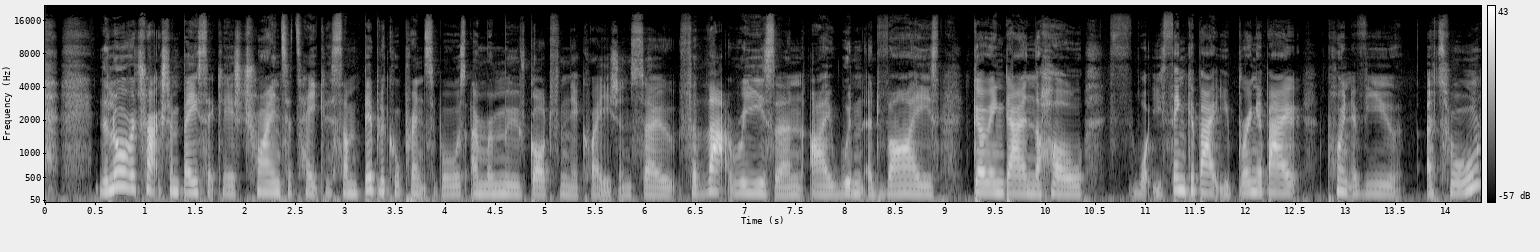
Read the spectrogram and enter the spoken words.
the law of attraction basically is trying to take some biblical principles and remove God from the equation. So, for that reason, I wouldn't advise going down the whole what you think about, you bring about point of view at all.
